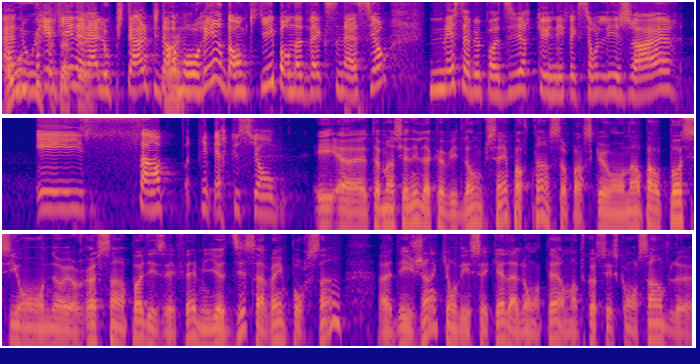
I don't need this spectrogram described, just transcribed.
Ah elle oui, nous oui, prévient d'aller à l'hôpital puis d'en mourir. Donc, il est pour notre vaccination. Mais ça ne veut pas dire qu'une infection légère est sans répercussion au bout. Et tu as mentionné la COVID longue, c'est important ça, parce qu'on n'en parle pas si on ne ressent pas les effets, mais il y a 10 à 20% euh, des gens qui ont des séquelles à long terme. En tout cas, c'est ce qu'on semble euh,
